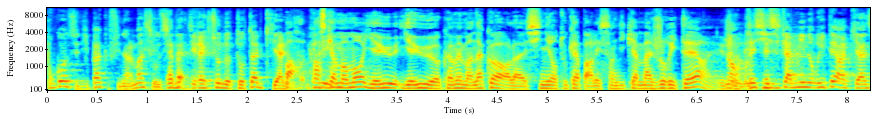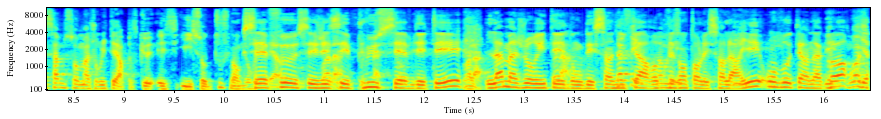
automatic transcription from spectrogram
pourquoi on ne se dit pas que finalement c'est aussi eh la ben, direction de Total qui a... parce qu'à un moment, il y, a eu, il y a eu euh, quand même un accord, là, signé en tout cas par les syndicats majoritaires. Et non, les syndicats minoritaires qui ensemble sont majoritaires, parce qu'ils sont tous donc CFE, CGC plus CFDT, la majorité donc des syndicats représentant les salariés ont voté un accord qui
